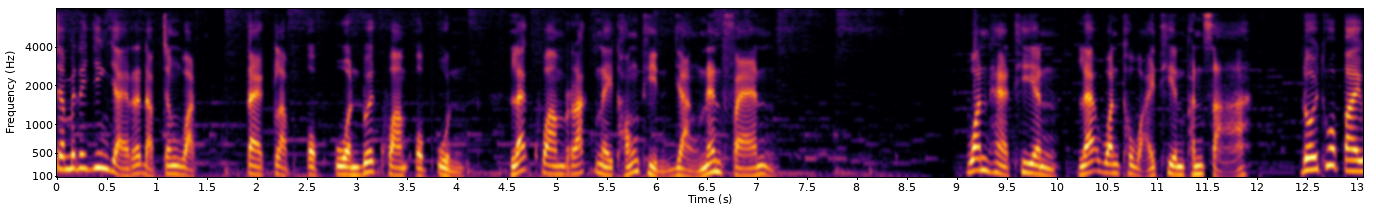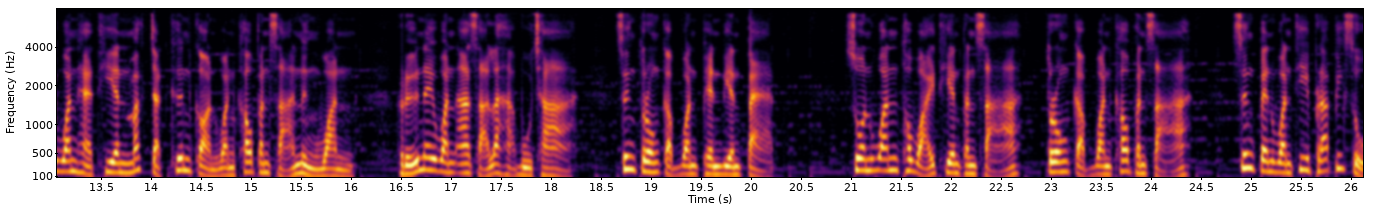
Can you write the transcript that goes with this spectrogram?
จะไม่ได้ยิ่งใหญ่ระดับจังหวัด แต่กลับอบอวลด้วยความอบอุ่น และความรักในท้องถิ่นอย่างแน่นแฟ้น วันแห่เทียนและวันถวายเทียนพรรษา โดยทั่วไปวันแห่เทียนมักจัดขึ้นก่อนวันเข้าพรรษาหนึ่งวัน หรือในวันอาสาฬหบูชา ซึ่งตรงกับวันเพ็ญเดือน 8 ส่วนวันถวายเทียนพรรษา ตรงกับวันเข้าพรรษา ซึ่งเป็นวันที่พระภิกษุ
